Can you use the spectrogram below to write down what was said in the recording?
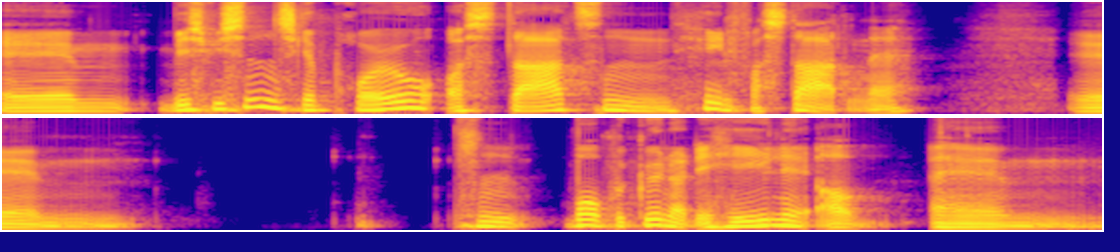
Øhm, hvis vi sådan skal prøve at starte sådan helt fra starten af, øhm, sådan, hvor begynder det hele, og, øhm,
